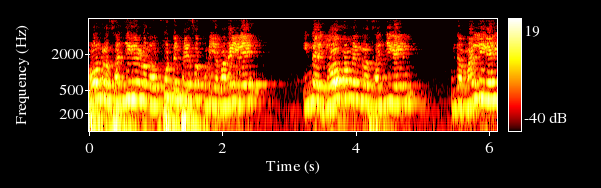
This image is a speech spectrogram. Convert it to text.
போன்ற சஞ்சிகைகளுடன் ஒப்பிட்டு பேசக்கூடிய வகையிலே இந்த யோகம் என்ற சஞ்சிகையும் இந்த மல்லிகை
